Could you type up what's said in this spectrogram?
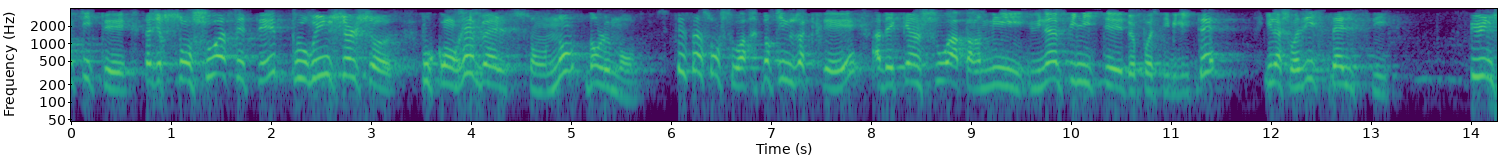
entité. C'est-à-dire son choix, c'était pour une seule chose, pour qu'on révèle son nom dans le monde. C'est ça son choix. Donc il nous a créé avec un choix parmi une infinité de possibilités. Il a choisi celle-ci. Une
